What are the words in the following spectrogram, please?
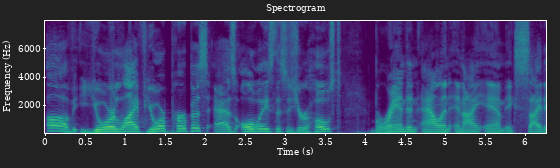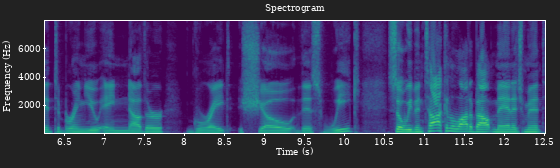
of Your Life, Your Purpose. As always, this is your host, Brandon Allen, and I am excited to bring you another great show this week. So, we've been talking a lot about management.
